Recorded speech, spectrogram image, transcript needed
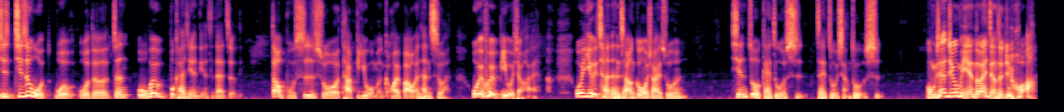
其实嗯其实我我我的真我会不开心的点是在这里，倒不是说他逼我们赶快把晚餐吃完，我也会逼我小孩，我也常很常跟我小孩说，先做该做的事，再做想做的事。我们现在几乎每天都在讲这句话。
